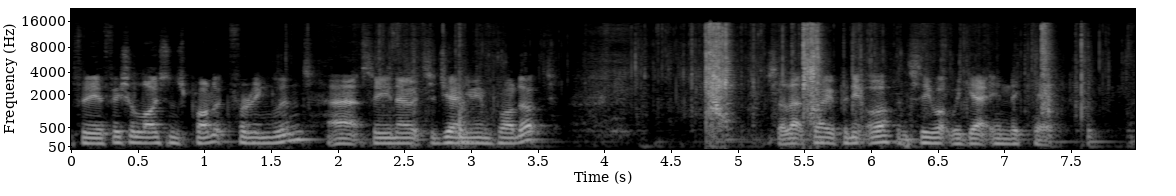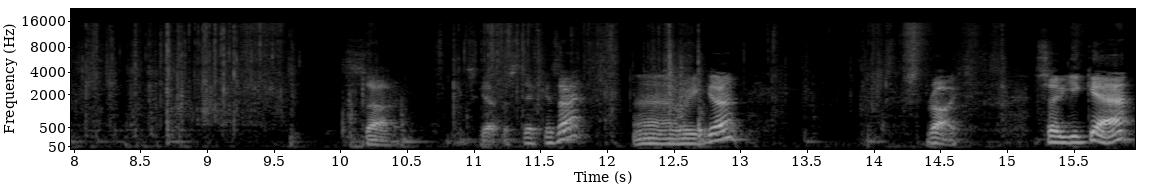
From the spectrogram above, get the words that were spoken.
for the official license product for England uh, so you know it's a genuine product. So let's open it up and see what we get in the kit. So, let's get the stickers out. There we go. Right, so you get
